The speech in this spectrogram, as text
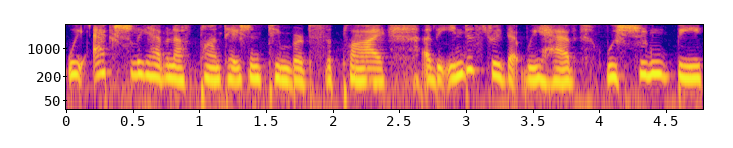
We actually have enough plantation timber to supply mm. uh, the industry that we have. We shouldn't be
